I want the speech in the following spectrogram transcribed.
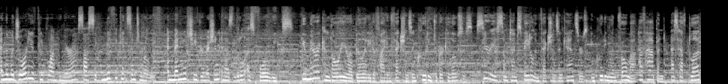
And the majority of people on Humira saw significant symptom relief, and many achieved remission in as little as four weeks. Humira can lower your ability to fight infections, including tuberculosis. Serious, sometimes fatal infections and cancers, including lymphoma, have happened, as have blood,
